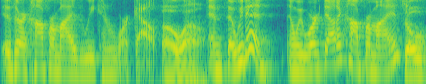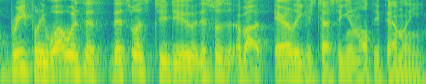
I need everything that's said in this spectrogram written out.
is there a compromise we can work out? Oh, wow. And so we did. And we worked out a compromise. So briefly, what was this? This was to do. This was about air leakage testing in multifamily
